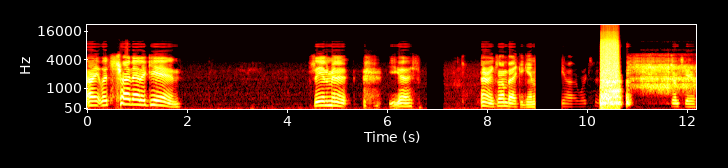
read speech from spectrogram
Alright, let's try that again. See you in a minute. You guys. Alright, so I'm back again. Jump scare.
